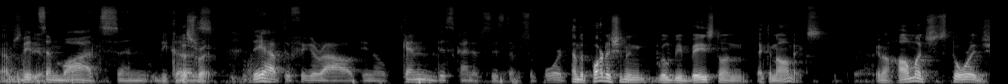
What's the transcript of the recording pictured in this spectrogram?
Absolutely. bits and watts, and because right. they have to figure out you know can this kind of system support and the partitioning will be based on economics. Yeah. You know, how much storage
